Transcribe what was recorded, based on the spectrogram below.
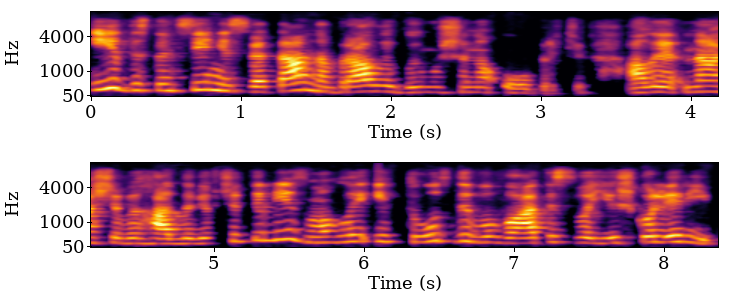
і дистанційні свята набрали вимушено обертів. Але наші вигадливі вчителі змогли і тут здивувати своїх школярів,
